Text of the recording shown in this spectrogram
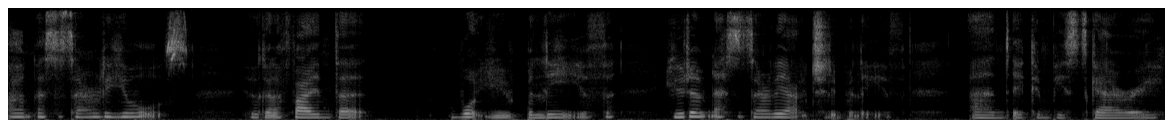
aren't necessarily yours. You're going to find that what you believe, you don't necessarily actually believe. And it can be scary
